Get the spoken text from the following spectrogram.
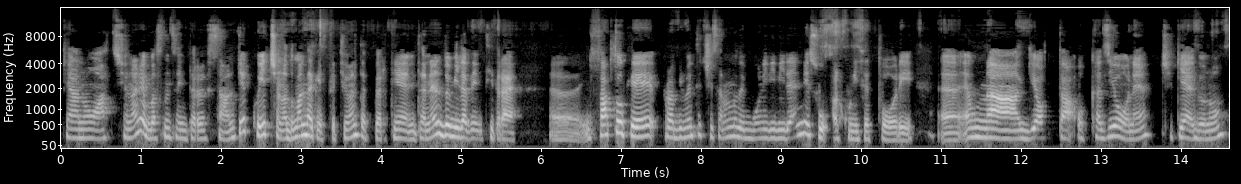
piano azionario abbastanza interessanti e qui c'è una domanda che effettivamente è pertinente. Nel 2023 eh, il fatto che probabilmente ci saranno dei buoni dividendi su alcuni settori eh, è una ghiotta occasione? Ci chiedono?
